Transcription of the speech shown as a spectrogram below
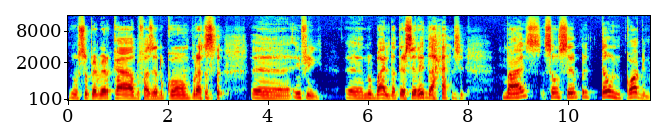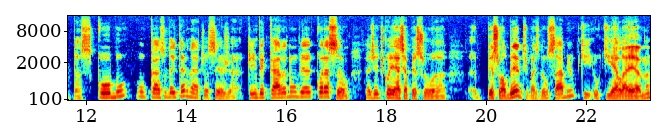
no supermercado, fazendo compras, é, enfim, é, no baile da terceira idade. Mas são sempre tão incógnitas como o caso da internet, ou seja, quem vê cara não vê coração. A gente conhece a pessoa eh, pessoalmente, mas não sabe o que, o que ela é, né?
